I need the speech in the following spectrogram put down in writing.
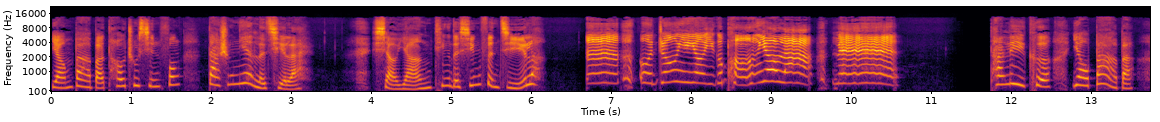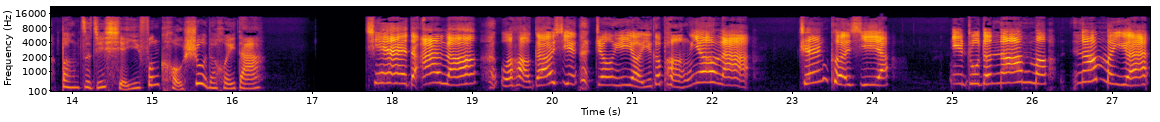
羊爸爸掏出信封，大声念了起来。小羊听得兴奋极了：“啊，我终于有一个朋友啦！”“咩！”他立刻要爸爸帮自己写一封口述的回答。亲爱的阿郎，我好高兴，终于有一个朋友啦！真可惜呀，你住的那么那么远。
